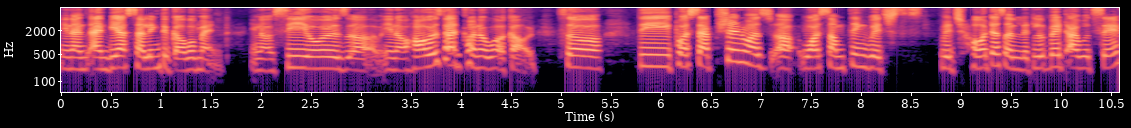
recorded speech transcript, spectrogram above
you know, and, and we are selling to government, you know, CEOs, uh, you know, how is that going to work out? So the perception was uh, was something which which hurt us a little bit, I would say,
